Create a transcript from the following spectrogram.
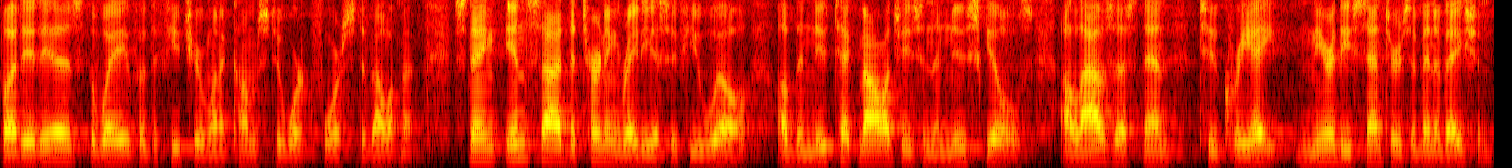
but it is the wave of the future when it comes to workforce development. Staying inside the turning radius, if you will, of the new technologies and the new skills allows us then to create near these centers of innovation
